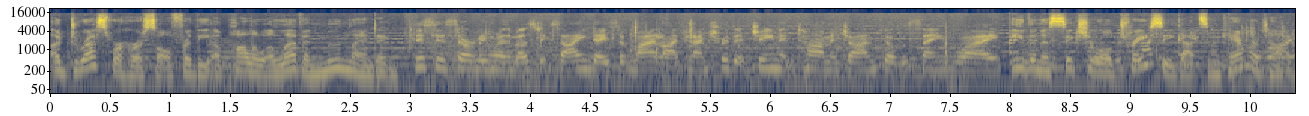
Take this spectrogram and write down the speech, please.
A dress rehearsal for the Apollo 11 moon landing. This is certainly one of the most exciting days of my life, and I'm sure that Gene and Tom and John feel the same way. Even a six year old Tracy got some camera time.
